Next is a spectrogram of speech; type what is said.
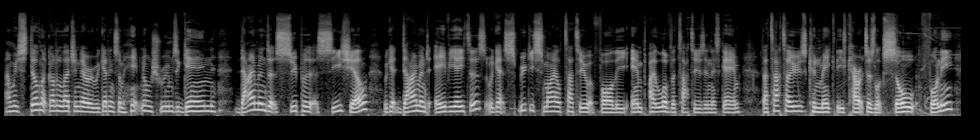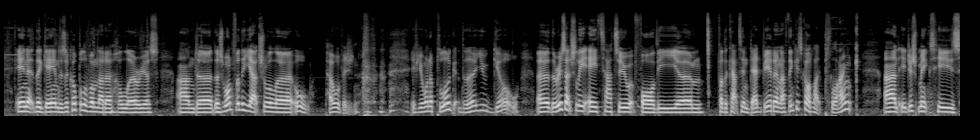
And we've still not got a legendary. We're getting some Hypno Shrooms again. Diamond Super Seashell. We get Diamond Aviators. We get Spooky Smile Tattoo for the Imp. I love the tattoos in this game. The tattoos can make these characters look so funny in the game. There's a couple of them that are hilarious. And uh, there's one for the actual... Uh, oh, Power Vision. if you want to plug, there you go. Uh, there is actually a tattoo for the um, for the Captain Deadbeard, and I think it's called like Plank, and it just makes his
